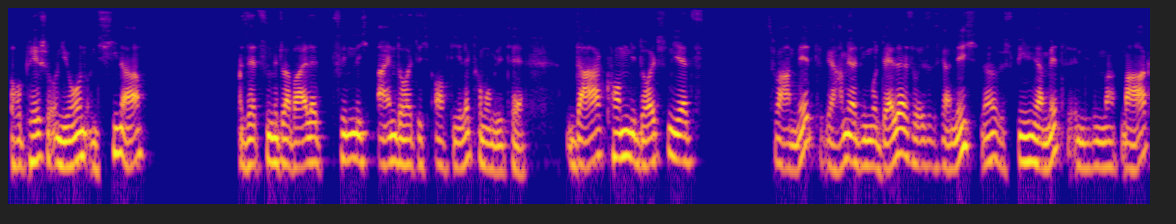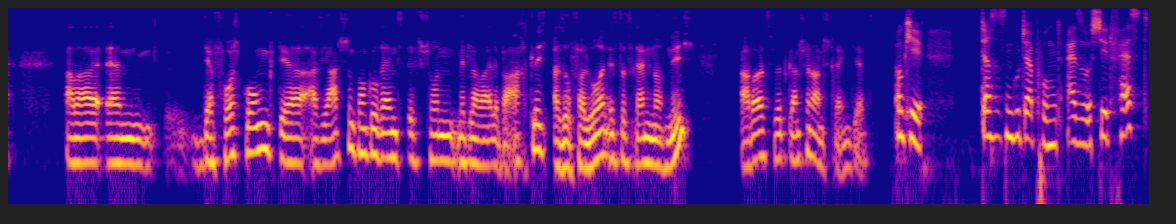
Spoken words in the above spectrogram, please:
Europäische Union und China, setzen mittlerweile ziemlich eindeutig auf die Elektromobilität. Da kommen die Deutschen jetzt zwar mit, wir haben ja die Modelle, so ist es ja nicht, ne? wir spielen ja mit in diesem Markt, aber ähm, der Vorsprung der asiatischen Konkurrenz ist schon mittlerweile beachtlich. Also verloren ist das Rennen noch nicht, aber es wird ganz schön anstrengend jetzt. Okay, das ist ein guter Punkt. Also es steht fest,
